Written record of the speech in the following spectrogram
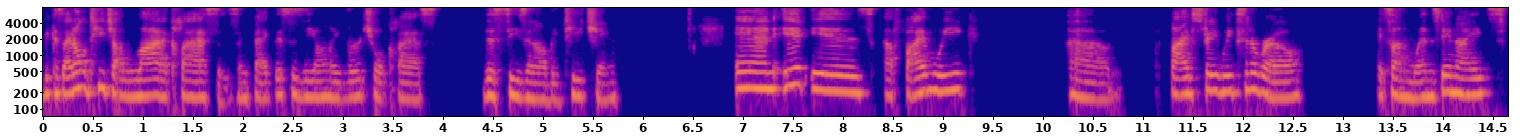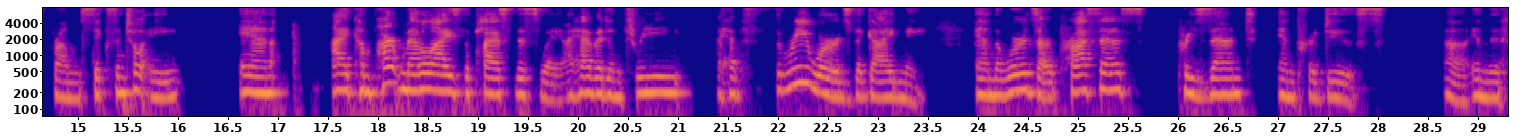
because I don't teach a lot of classes. In fact, this is the only virtual class this season I'll be teaching. And it is a five week, um, five straight weeks in a row. It's on Wednesday nights from six until eight. And I compartmentalize the class this way. I have it in three, I have three words that guide me. And the words are process, present, and produce. Uh, in the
